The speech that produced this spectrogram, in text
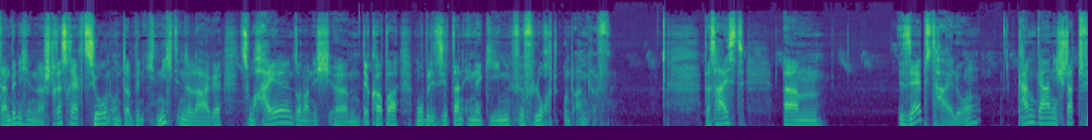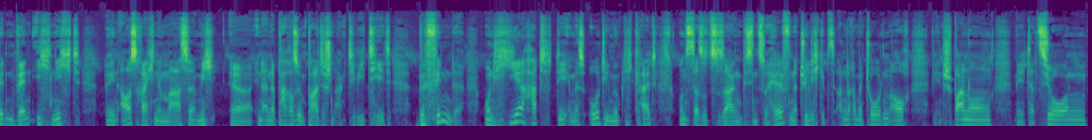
dann bin ich in einer Stressreaktion und dann bin ich nicht in der Lage zu heilen, sondern ich, ähm, der Körper mobilisiert dann Energien für Flucht und Angriff. Das heißt, ähm, Selbstheilung kann gar nicht stattfinden, wenn ich nicht in ausreichendem Maße mich äh, in einer parasympathischen Aktivität befinde. Und hier hat DMSO die Möglichkeit, uns da sozusagen ein bisschen zu helfen. Natürlich gibt es andere Methoden auch, wie Entspannung, Meditation,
